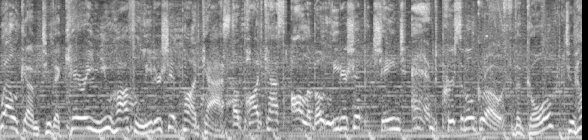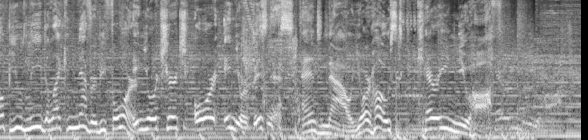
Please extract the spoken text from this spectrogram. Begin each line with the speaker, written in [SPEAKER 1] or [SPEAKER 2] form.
[SPEAKER 1] Welcome to the Carey Nieuwhof Leadership Podcast, a podcast all about leadership, change, and personal growth. The goal? To help you lead like never before in your church or in your business. And now, your host, Carey Nieuwhof.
